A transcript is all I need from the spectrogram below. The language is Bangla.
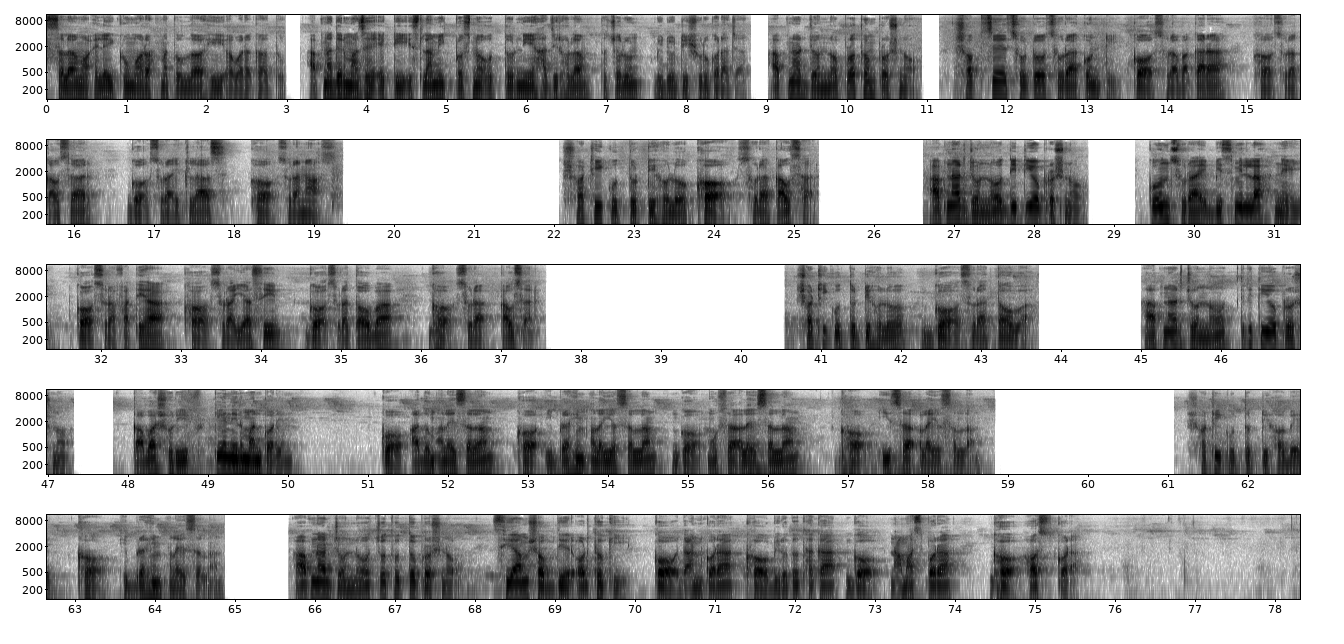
আসসালামু আলাইকুম আরহামতুল্লাহি আবরাকাতু আপনাদের মাঝে একটি ইসলামিক প্রশ্ন উত্তর নিয়ে হাজির হলাম, তো চলুন ভিডিওটি শুরু করা যাক। আপনার জন্য প্রথম প্রশ্ন, সবচেয়ে ছোট সূরা কোনটি? ক, সূরা বাকারা, খ, সূরা কাউসার গ, সূরা ইখলাস খ সূরা নাস। সঠিক উত্তরটি হলো খ, সূরা কাউসার আপনার জন্য দ্বিতীয় প্রশ্ন কোন সুরায় বিসমিল্লাহ নেই? ক, সুরা ফাতিহা, খ, সুরা ইয়াসিন, গ, সুরা তওবা, ঘ, সুরা কাউসার। সঠিক উত্তরটি হল গ, সুরা তওবা। আপনার জন্য তৃতীয় প্রশ্ন, কাবা শরীফ কে নির্মাণ করেন? ক, আদম আলাইসাল্লাম খ, ইব্রাহিম আলাইসাল্লাম গ, মুসা আলাইসাল্লাম ঘ, ঈসা আলাইসাল্লাম সঠিক উত্তরটি হবে খ, ইব্রাহিম আলাইসাল্লাম আপনার জন্য চতুর্থ প্রশ্ন, সিয়াম শব্দের অর্থ কী? ক, দান করা, খ, বিরত থাকা, গ, নামাজ পড়া, ঘ, হজ করা।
